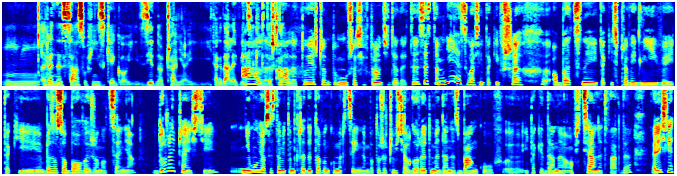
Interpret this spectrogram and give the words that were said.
mm, renesansu chińskiego i zjednoczenia i i tak dalej. Więc ale, ktoś, kto... ale tu jeszcze muszę się wtrącić, dodać. Ten system nie jest właśnie taki wszechobecny i taki sprawiedliwy i taki bezosobowy, że on ocenia. W dużej części, nie mówię o systemie tym kredytowym, komercyjnym, bo to rzeczywiście algorytmy, dane z banków y, i takie dane oficjalne, twarde, ale jeśli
